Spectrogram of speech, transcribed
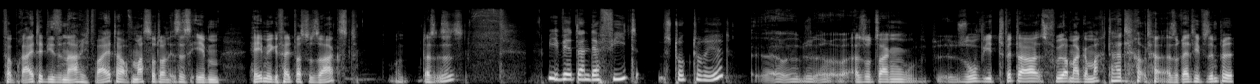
verbreite diese Nachricht weiter. Auf Mastodon ist es eben, hey, mir gefällt, was du sagst. Und das ist es. Wie wird dann der Feed strukturiert? also sozusagen so wie Twitter es früher mal gemacht hat, oder also relativ simpel,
